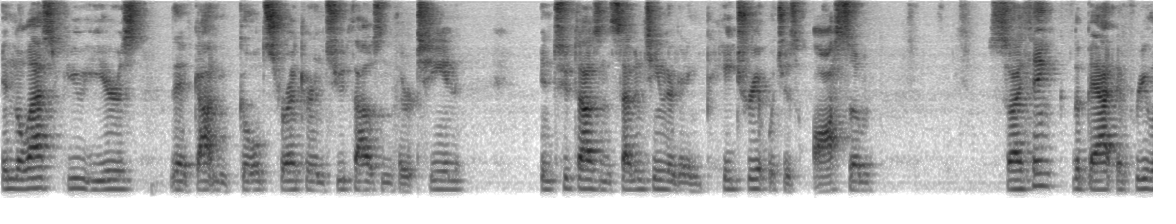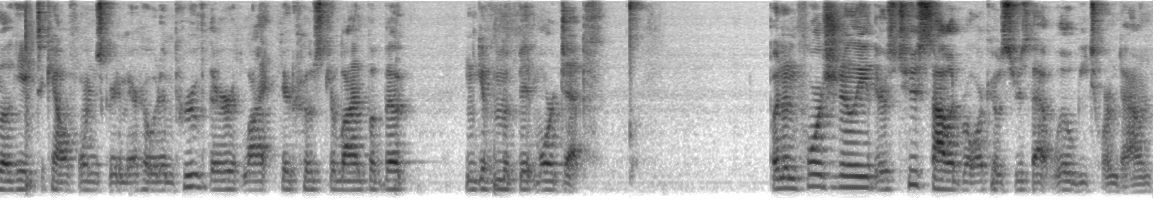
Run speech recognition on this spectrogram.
in the last few years. They've gotten Gold Striker in 2013. In 2017, they're getting Patriot, which is awesome. So I think the Bat, if relocated to California's Great America, would improve their line, their coaster lineup a bit and give them a bit more depth. But unfortunately, there's two solid roller coasters that will be torn down:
